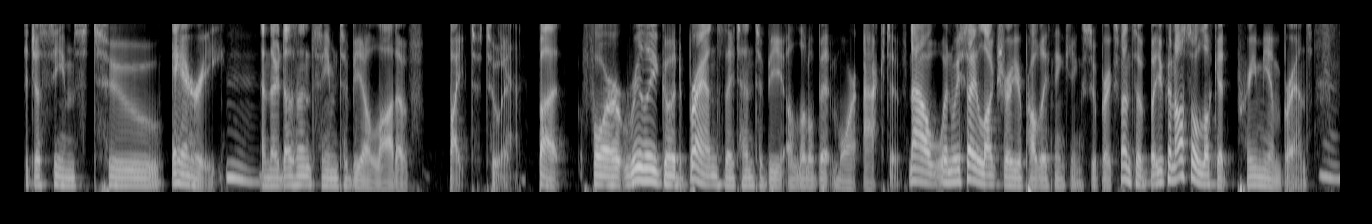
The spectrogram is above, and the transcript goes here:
it just seems too airy hmm. and there doesn't seem to be a lot of bite to it. But for really good brands, they tend to be a little bit more active. Now, when we say luxury, you're probably thinking super expensive, but you can also look at premium brands. Hmm.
